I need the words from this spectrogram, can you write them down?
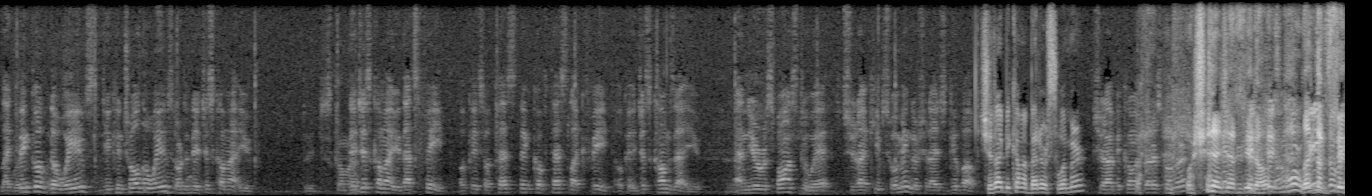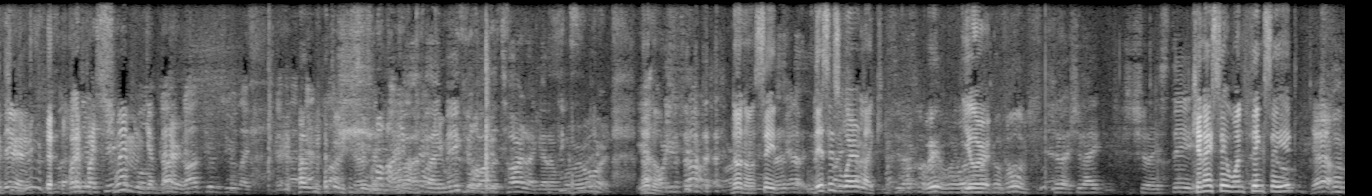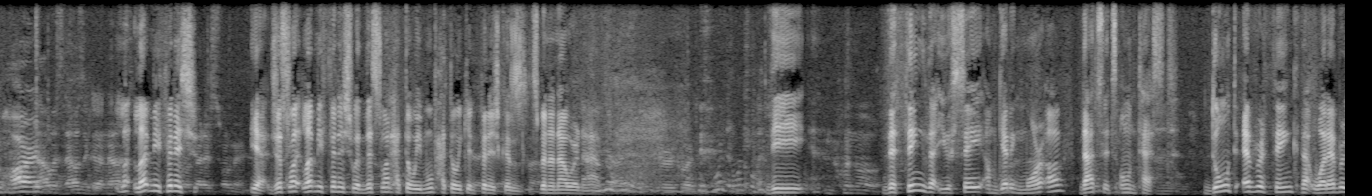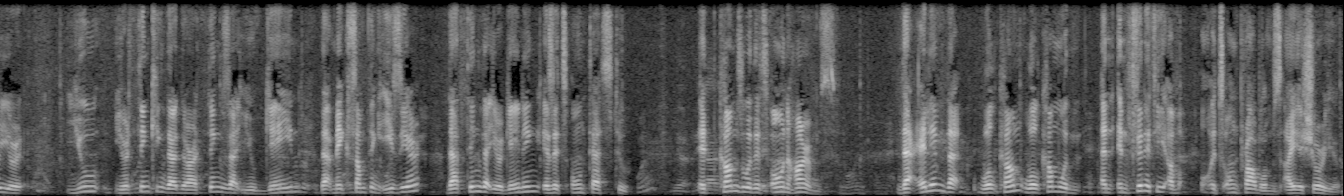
Like, think of the waves. Do you control the waves or do they just come at you? They just come They out. just come at you. That's faith. Okay, so test. Think of test like faith. Okay, it just comes at you, and your response to it: should I keep swimming or should I just give up? Should I become a better swimmer? Should I become a better swimmer? Or should I just, you know, There's more let them waves over sink there. me? But But when if you're I swim and capable, get God- better- God, gives you like the uh, That's end what line. he's There's doing. an Well, if I track. make it while it's hard, I get a more reward. Yeah, no. or you drown. Or No, no, you say, get a- this is where, like, See, that's what- Wait, wait, You're- should I should I should I stay? Can I say one thing, Saeed? Yeah. Swim hard. That was, that was a good analogy. Let, let me finish. Yeah, just let, let me finish with this one. Hatta we move, hatta we can finish because it's been an hour and a half. The the thing that you say I'm getting more of, that's its own test. Don't ever think that whatever you're you you're thinking that there are things that you gain that make something easier. That thing that you're gaining is its own test too. It comes with its own harms. The ilm that will come will come with an infinity of its own problems, I assure you.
